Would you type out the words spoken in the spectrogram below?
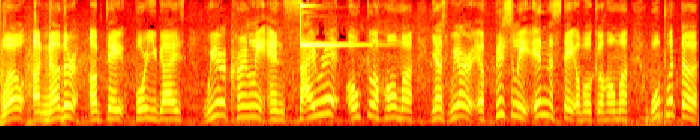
Well, another update for you guys. We are currently in Sirett, Oklahoma. Yes, we are officially in the state of Oklahoma. We'll put the,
